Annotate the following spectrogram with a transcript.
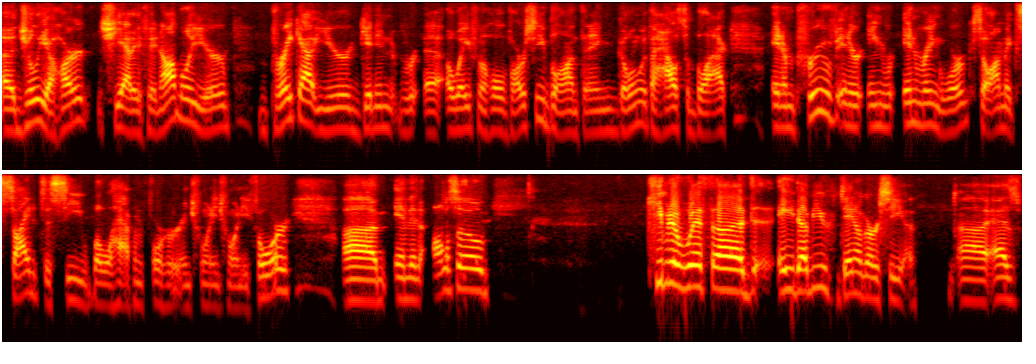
uh, Julia Hart, she had a phenomenal year, breakout year, getting uh, away from the whole varsity blonde thing, going with the House of Black, and improved in her in, in-ring work. So, I'm excited to see what will happen for her in 2024. Um, and then also keeping it with uh, AEW, Daniel Garcia. Uh, as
